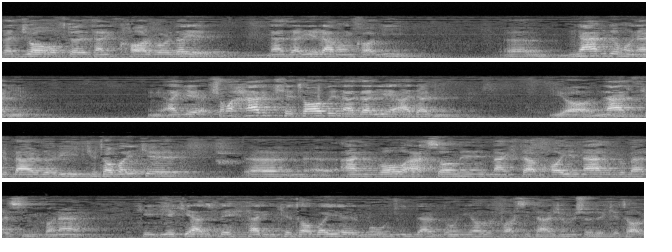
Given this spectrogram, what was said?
و جا افتاده ترین کاربردهای نظریه روانکاوی نقد هنریه. یعنی اگه شما هر کتاب نظریه ادبی یا نقد که بردارید کتابایی که انواع و اقسام مکتب های نقد رو بررسی می‌کنن که یکی از بهترین کتابای موجود در دنیا به فارسی ترجمه شده کتاب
